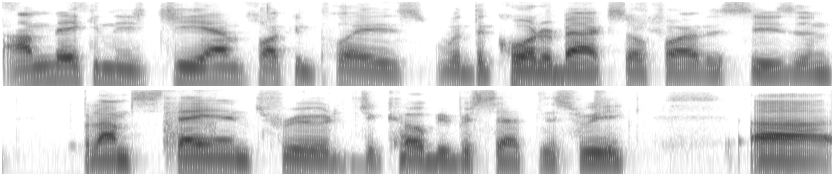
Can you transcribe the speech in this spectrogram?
I'm making these GM fucking plays with the quarterback so far this season, but I'm staying true to Jacoby Brissett this week. Uh,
